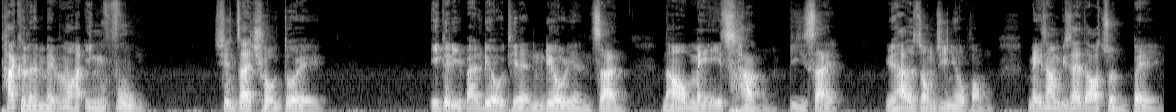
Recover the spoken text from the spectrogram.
他可能没办法应付现在球队一个礼拜六天六连战，然后每一场比赛，因为他是中继牛棚，每一场比赛都要准备，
